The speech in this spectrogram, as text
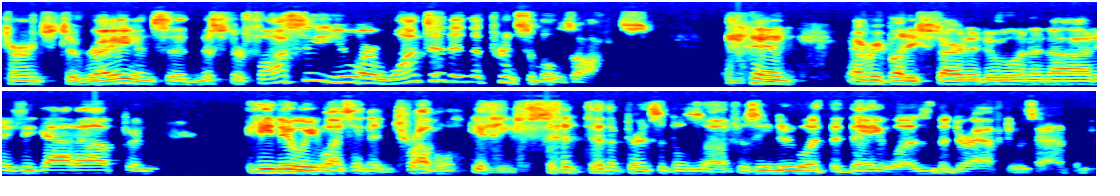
turns to Ray and said, Mr. Fosse, you are wanted in the principal's office. And everybody started oohing and on as he got up and he knew he wasn't in trouble getting sent to the principal's office. He knew what the day was, the draft was happening.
